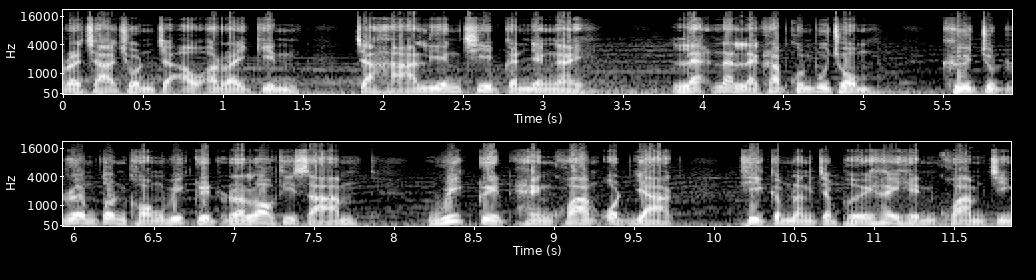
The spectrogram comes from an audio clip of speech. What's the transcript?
ประชาชนจะเอาอะไรกิน จะหาเลี้ยงชีพกันยังไง และนั่นแหละครับคุณผู้ชม คือจุดเริ่มต้นของวิกฤตระลอกที่ 3 วิกฤตแห่งความอดอยากที่กำลังจะเผยให้เห็นความจริง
